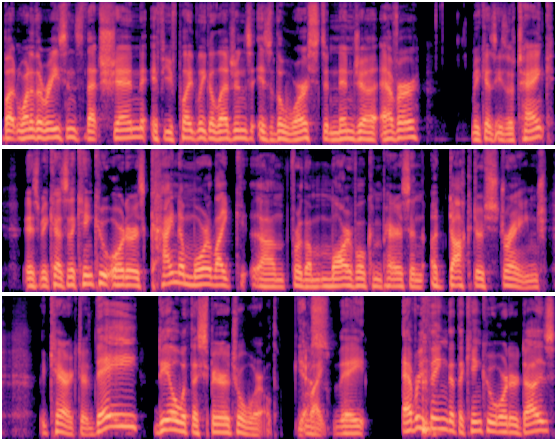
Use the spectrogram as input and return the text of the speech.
but one of the reasons that Shen, if you've played League of Legends, is the worst ninja ever because he's a tank is because the Kinkou Order is kind of more like, um, for the Marvel comparison, a Doctor Strange character. They deal with the spiritual world. Yes. Like they everything that the Kinkou Order does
